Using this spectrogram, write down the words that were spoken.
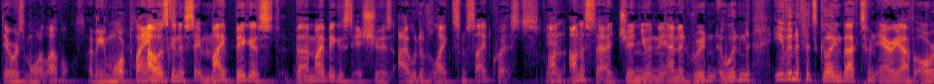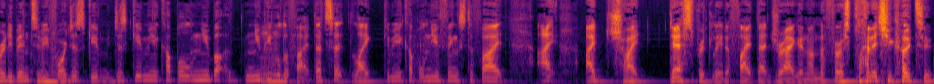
there was more levels. I mean, more planets. I was going to say my biggest my biggest issue is I would have liked some side quests. Yeah. Hon- honestly, I genuinely and it wouldn't, it wouldn't even if it's going back to an area I've already been to mm-hmm. before. Just give me just give me a couple new new people mm-hmm. to fight. That's it. Like give me a couple new things to fight. I I tried desperately to fight that dragon on the first planet you go to,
